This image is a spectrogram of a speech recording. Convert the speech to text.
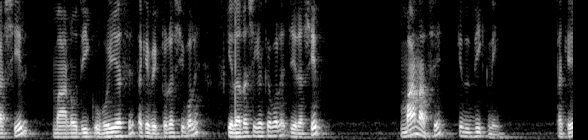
রাশির মান দিক উভয়ই আছে, তাকে ভেক্টর রাশি বলে। স্কেলার রাশি কাকে বলে? যে রাশির মান আছে, কিন্তু দিক নেই, তাকে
